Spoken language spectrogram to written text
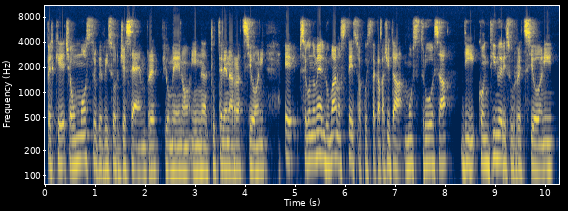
perché c'è un mostro che risorge sempre più o meno in tutte le narrazioni e secondo me l'umano stesso ha questa capacità mostruosa di continue risurrezioni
